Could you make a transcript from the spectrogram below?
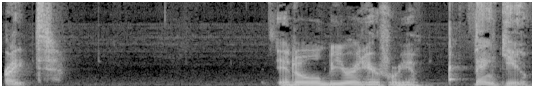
Right. It'll be right here for you. Thank you.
